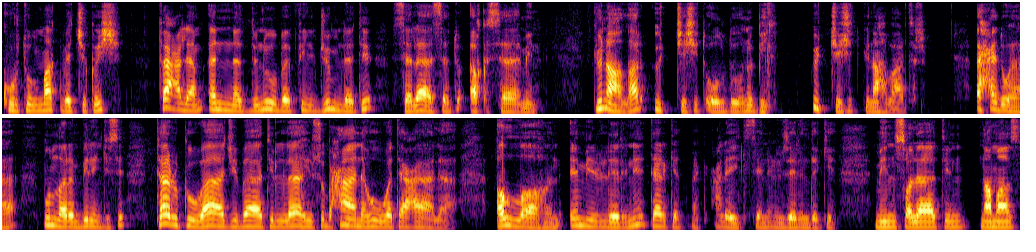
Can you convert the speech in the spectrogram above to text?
kurtulmak ve çıkış fe'lem enne zunube fil cümleti selasetu aksamin. Günahlar üç çeşit olduğunu bil. Üç çeşit günah vardır. Ehaduha bunların birincisi terku vacibatillahi subhanehu ve teala. Allah'ın emirlerini terk etmek. Aleyk senin üzerindeki min salatin namaz,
